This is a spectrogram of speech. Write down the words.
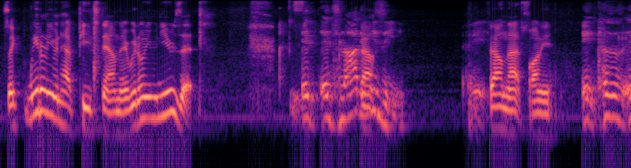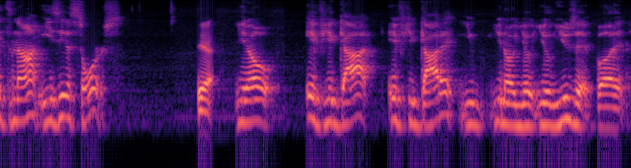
He's like, "We don't even have peach down there. We don't even use it." It, it's not Yeah. easy. Found that funny. because it's not easy to source. Yeah, You know, if you got if you got it, you you know you'll you'll use it, but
